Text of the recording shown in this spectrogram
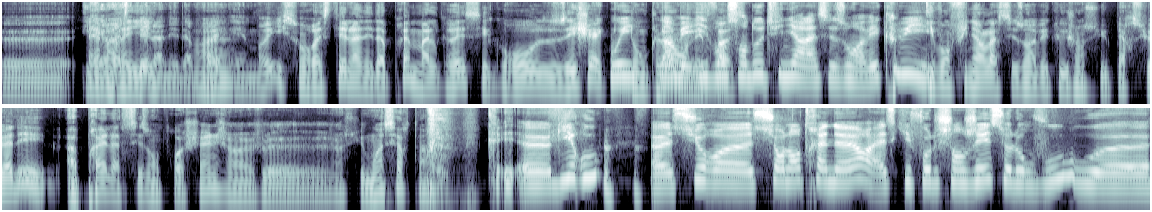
euh, il est Emery, resté l'année d'après. ouais. Emery, ils sont restés l'année d'après malgré ses gros échecs. Oui, Donc là, non, mais on est ils vont sans doute finir la saison avec lui. Ils vont finir la saison avec lui, j'en suis persuadé. Après la saison prochaine, j'en je- j'en suis moins certain. Euh, Giroud, euh, sur, euh, sur l'entraîneur, est-ce qu'il faut le changer selon vous ou, euh,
